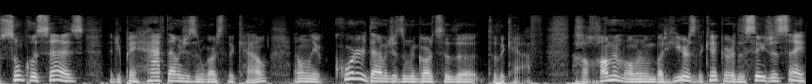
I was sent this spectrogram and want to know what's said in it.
Sumcha says that you pay half damages in regards to the cow and only a quarter damages in regards to the to the calf. But here's the kicker: the sages say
